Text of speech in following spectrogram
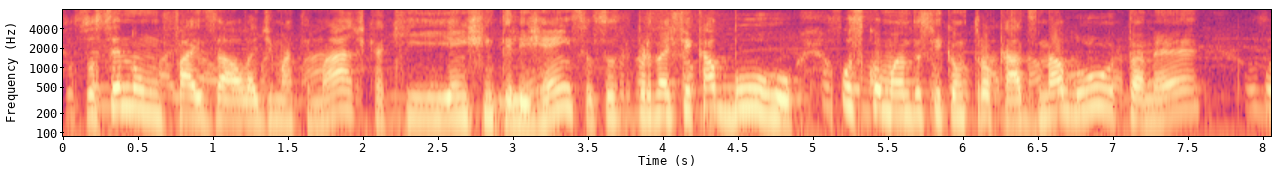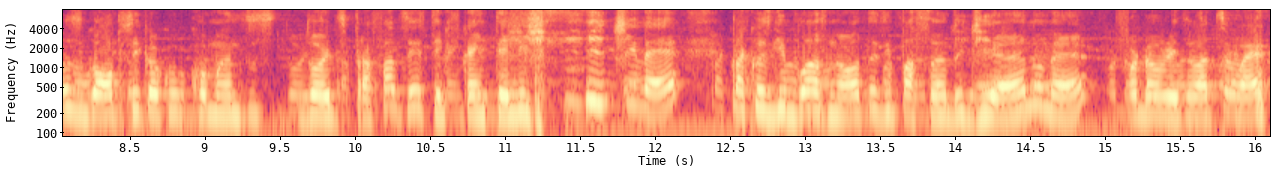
se você não faz aula de matemática que enche inteligência, o seu personagem fica burro, os comandos ficam trocados na luta, né? Os golpes ficam com comandos doidos pra fazer, você tem que ficar inteligente, né? Pra conseguir boas notas e passando de ano, né? For no reason whatsoever.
